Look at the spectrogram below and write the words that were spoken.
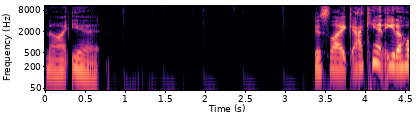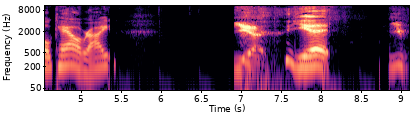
Not yet. Just like I can't eat a whole cow, right? Yet. yet. You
